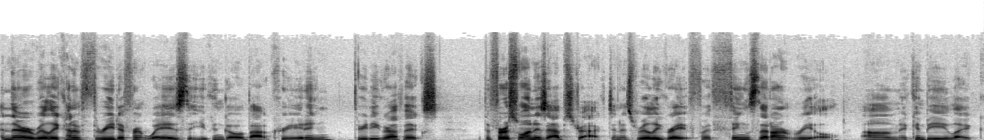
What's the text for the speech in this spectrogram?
and there are really kind of three different ways that you can go about creating 3D graphics. The first one is abstract, and it's really great for things that aren't real. Um, it can be like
